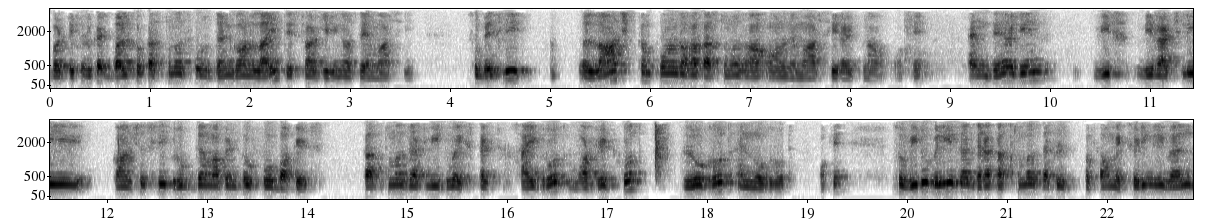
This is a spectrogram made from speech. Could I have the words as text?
But if you look at bulk of customers who have then gone live, they start giving us the MRC. So basically, a large component of our customers are on MRC right now, okay? And there again, we've, we've actually consciously grouped them up into four buckets. Customers that we do expect high growth, moderate growth, low growth, and no growth. Okay. So we do believe that there are customers that will perform exceedingly well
